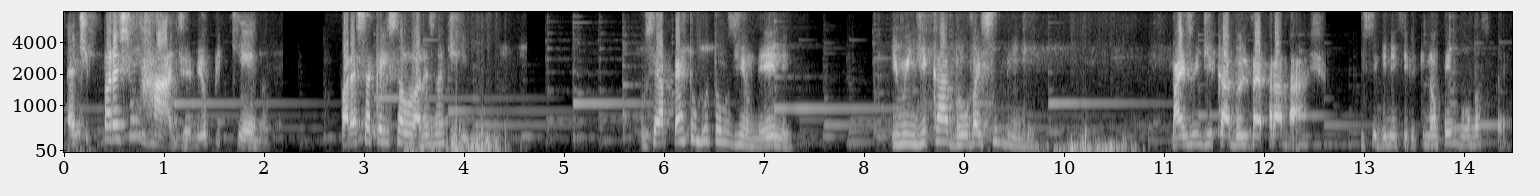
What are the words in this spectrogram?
É tipo, parece um rádio, é meio pequeno. Parece aqueles celulares antigos. Você aperta um botãozinho nele e o indicador vai subindo. Mas o indicador ele vai para baixo. Isso significa que não tem bombas perto.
